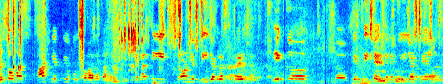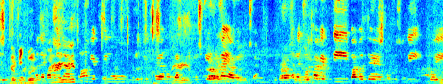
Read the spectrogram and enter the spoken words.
અલ્ટોમાં આઠ વ્યક્તિઓ કોઈ સવાર હતા. તેમાંથી ત્રણ વ્યક્તિ ઈજાગ્રસ્ત થયેલ છે. એક વ્યક્તિ છે જેને કોઈ ઈજા થયેલ નથી. અને બાકીના ત્રણ વ્યક્તિનું મૃત્યુ થયાનું પ્રાથમિક દ્રષ્ટિએ જણાઈ આવેલું છે. અને ચોથા વ્યક્તિ બાબતે હજુ સુધી કોઈ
